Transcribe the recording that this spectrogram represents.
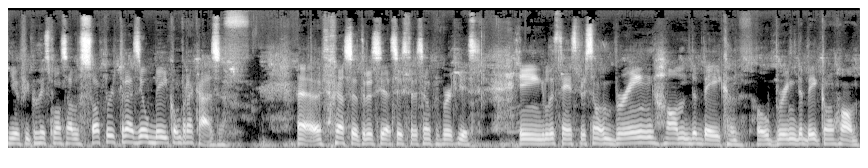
e eu fico responsável só por trazer o bacon para casa. É, nossa, eu trouxe essa expressão para o português. Em inglês tem a expressão bring home the bacon ou bring the bacon home,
